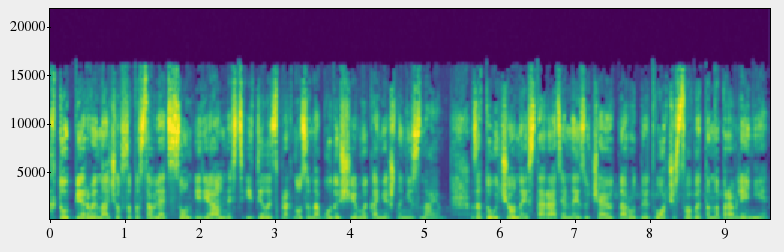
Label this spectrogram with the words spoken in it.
Кто первый начал сопоставлять сон и реальность и делать прогнозы на будущее, мы, конечно, не знаем. Зато ученые старательно изучают народное творчество в этом направлении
